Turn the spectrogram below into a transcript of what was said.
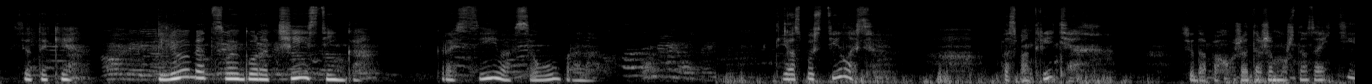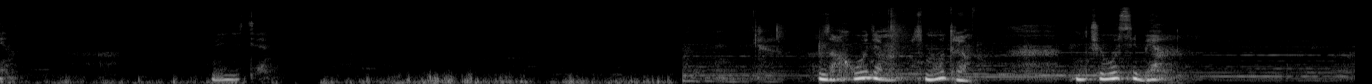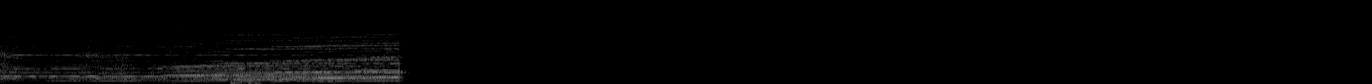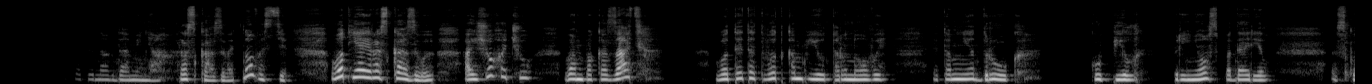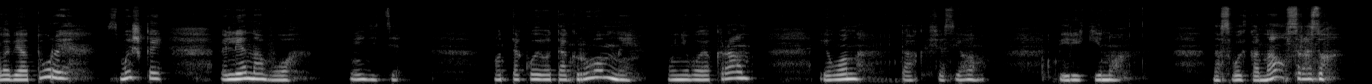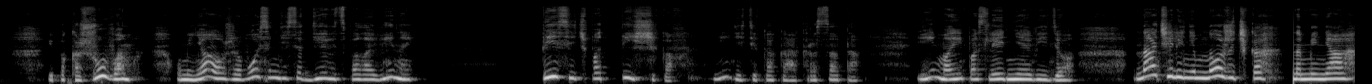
Все-таки любят свой город чистенько, красиво, все убрано. Я спустилась. Посмотрите. Сюда, похоже, даже можно зайти. Видите? Заходим, смотрим. Ничего себе. иногда меня рассказывать новости. Вот я и рассказываю. А еще хочу вам показать вот этот вот компьютер новый. Это мне друг купил, принес, подарил с клавиатурой, с мышкой Lenovo. Видите? Вот такой вот огромный у него экран. И он... Так, сейчас я вам перекину на свой канал сразу и покажу вам. У меня уже 89 с половиной тысяч подписчиков. Видите, какая красота. И мои последние видео. Начали немножечко на меня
